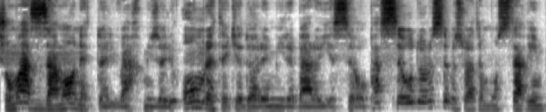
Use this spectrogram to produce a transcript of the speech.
شما از زمانت داری وقت می‌ذاری عمرته که داره میره برای سئو. پس سئو درسته به صورت مستقیم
